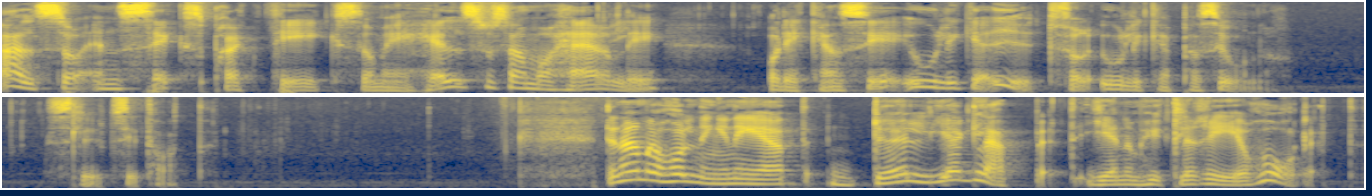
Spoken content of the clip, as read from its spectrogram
Alltså en sexpraktik som är hälsosam och härlig och det kan se olika ut för olika personer. Slutcitat. Den andra hållningen är att dölja glappet genom hyckleri och hårdhet.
